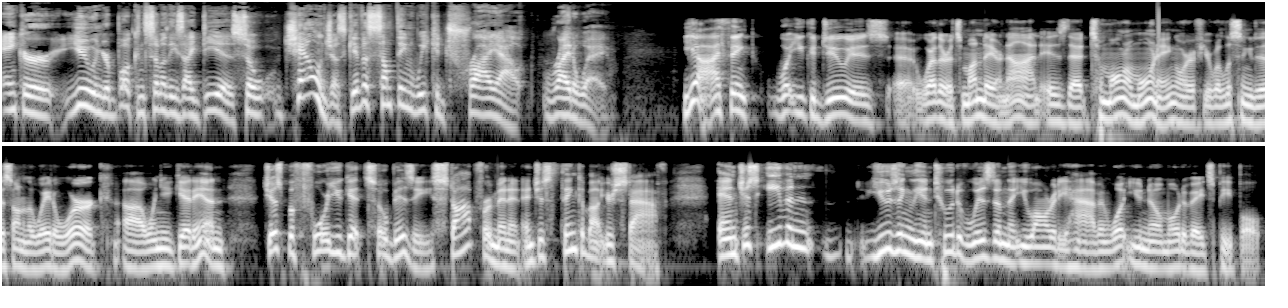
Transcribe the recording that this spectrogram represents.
anchor you and your book and some of these ideas. So, challenge us, give us something we could try out right away. Yeah, I think what you could do is, uh, whether it's Monday or not, is that tomorrow morning, or if you were listening to this on the way to work, uh, when you get in, just before you get so busy, stop for a minute and just think about your staff. And just even using the intuitive wisdom that you already have and what you know motivates people,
